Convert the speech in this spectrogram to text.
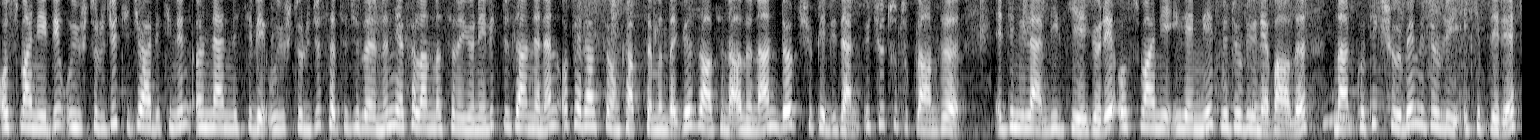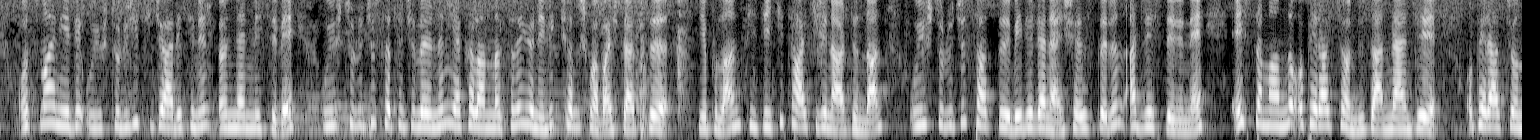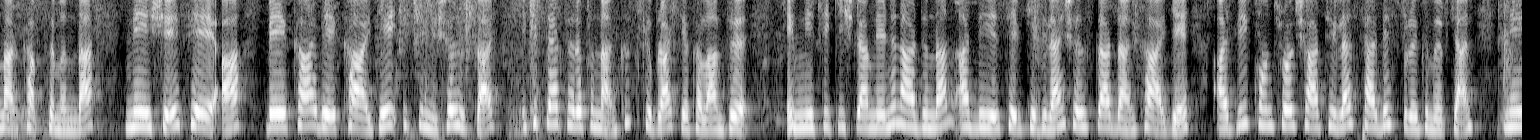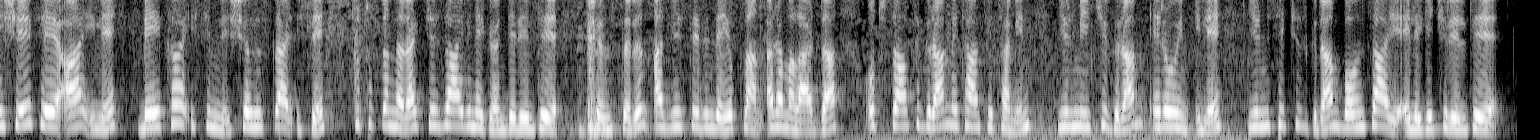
Osmaniye'de uyuşturucu ticaretinin önlenmesi ve uyuşturucu satıcılarının yakalanmasına yönelik düzenlenen operasyon kapsamında gözaltına alınan 4 şüpheliden 3'ü tutuklandı. Edinilen bilgiye göre Osmaniye İl Emniyet Müdürlüğü'ne bağlı Narkotik Şube Müdürlüğü ekipleri Osmaniye'de uyuşturucu ticaretinin önlenmesi ve uyuşturucu satıcılarının yakalanmasına yönelik çalışma başlattı. Yapılan fiziki takibin ardından uyuşturucu sattığı belirlenen şahısların adreslerine eş zamanlı operasyon düzenlendi. Operasyonlar kapsamında NŞFA, BK ve KG isimli şahıslar ekipler tarafından kıskıvrak yakalandı. Emniyetteki işlemlerinin ardından adliyeye sevk edilen şahıslardan KG, adli kontrol şartıyla serbest bırakılırken NŞFA ile BK isimli şahıslar ise tutuklanarak cezaevine gönderildi. Şahısların adreslerinde yapılan aramalarda 36 gram metamfetamin, 22 gram eroin ile 28 gram bonzai ele geçirildi.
